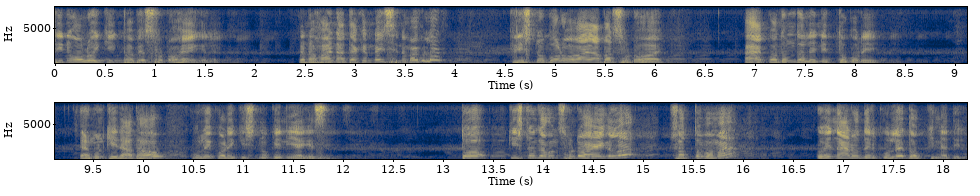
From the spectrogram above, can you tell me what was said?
তিনি অলৌকিকভাবে ছোট হয়ে গেলেন। কেন হয় না? দেখেন নাই সিনেমাগুলো? কৃষ্ণ বড় হয়, আবার ছোট হয়। হ্যাঁ কদম দলে নৃত্য করে। এমনকি রাধাও কোলে করে কৃষ্ণকে নিয়ে গেছে। তো কৃষ্ণ যখন ছোট হয়ে গেল, সত্যভামা ওই নারদের কোলে দক্ষিণা দিল।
